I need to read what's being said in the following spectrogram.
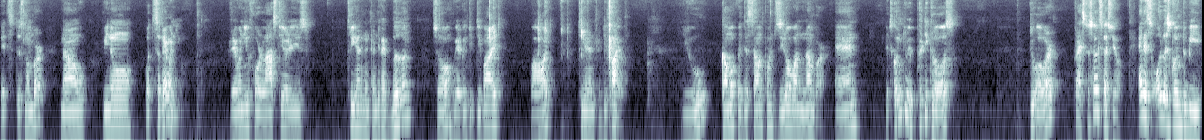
It's this number now we know what's the revenue. Revenue for last year is 325 billion. So we are going to divide by 325 you come up with the 7.01 number and it's going to be pretty close to our price to sales ratio. And it's always going to be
